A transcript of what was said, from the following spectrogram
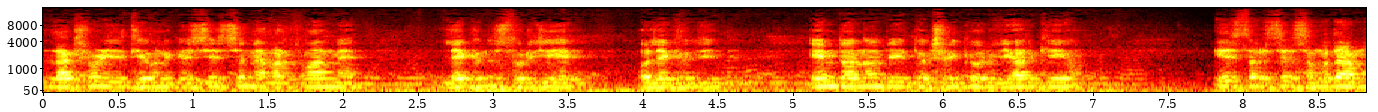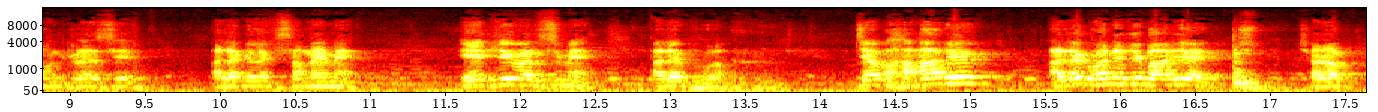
लक्ष्मण जी थे उनके शिष्य। में वर्तमान में लेखन सूर्य जी है। और लेखन जी इन दोनों भी दक्षिण की ओर विहार किया। इस तरह से समुदाय मोहनखड़ा से अलग अलग समय में, एक ही वर्ष में अलग हुआ। जब हमारे अलग होने की बारी आई शराब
